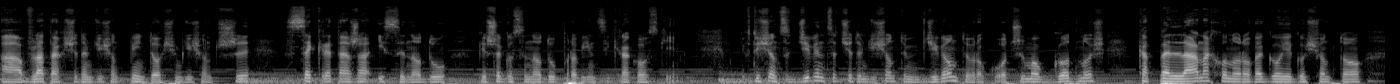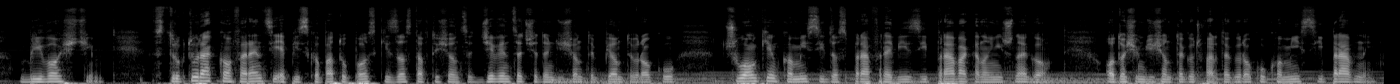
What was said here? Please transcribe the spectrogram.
a w latach 75 do 83 sekretarza i synodu pierwszego synodu prowincji krakowskiej. W 1979 roku otrzymał godność kapelana honorowego jego świąto częstobliwości. W strukturach konferencji Episkopatu Polski został w 1975 roku członkiem Komisji do Spraw Rewizji Prawa Kanonicznego, od 1984 roku Komisji Prawnej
